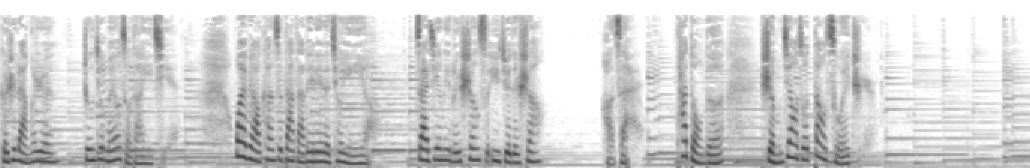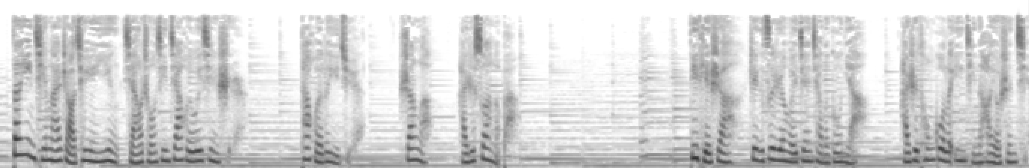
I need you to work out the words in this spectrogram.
可是两个人。终究没有走到一起。外表看似大大咧咧的邱莹莹，在经历了生死欲绝的伤，好在，她懂得什么叫做到此为止。当应勤来找邱莹莹，想要重新加回微信时，他回了一句：“删了，还是算了吧。”地铁上，这个自认为坚强的姑娘，还是通过了应勤的好友申请。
